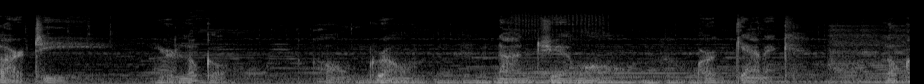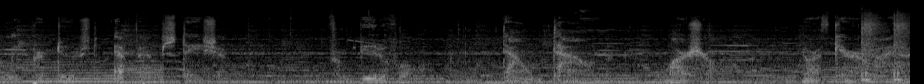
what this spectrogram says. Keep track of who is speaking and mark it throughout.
Speaker 1: ART, your local, homegrown, non GMO, organic, locally produced FM station from beautiful downtown Marshall, North Carolina.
